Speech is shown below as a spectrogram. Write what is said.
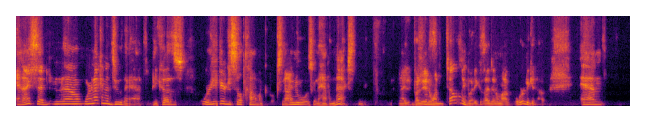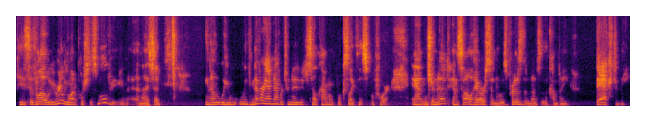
And I said, no, we're not going to do that because we're here to sell comic books. Now I knew what was going to happen next. I, but I didn't want to tell anybody because I didn't want word to get out. And he says, "Well, we really want to push this movie." And I said, "You know, we we've never had an opportunity to sell comic books like this before." And Jenette and Sol Harrison, who was president of the company, backed me,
